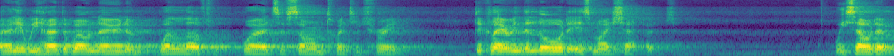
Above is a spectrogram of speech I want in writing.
earlier we heard the well-known and well-loved words of Psalm 23, declaring the Lord is my shepherd. We seldom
